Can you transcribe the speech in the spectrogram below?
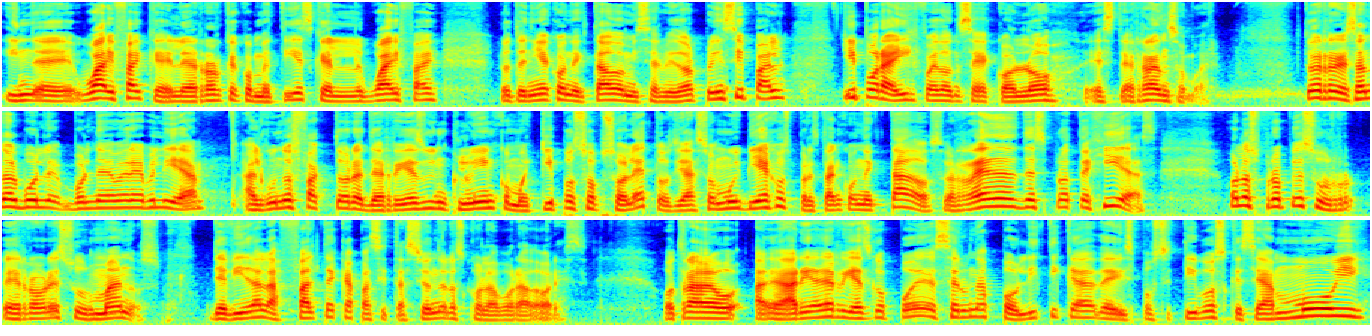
eh, Wi-Fi, que el error que cometí es que el Wi-Fi lo tenía conectado a mi servidor principal y por ahí fue donde se coló este ransomware. Entonces, regresando al vulnerabilidad, algunos factores de riesgo incluyen como equipos obsoletos, ya son muy viejos pero están conectados, redes desprotegidas o los propios errores humanos debido a la falta de capacitación de los colaboradores. Otra área de riesgo puede ser una política de dispositivos que sea muy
